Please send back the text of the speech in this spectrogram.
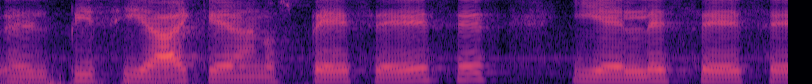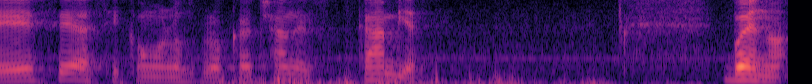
el PCI, que eran los PSS y el SSS, así como los broadcast channels, cambian. Bueno,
